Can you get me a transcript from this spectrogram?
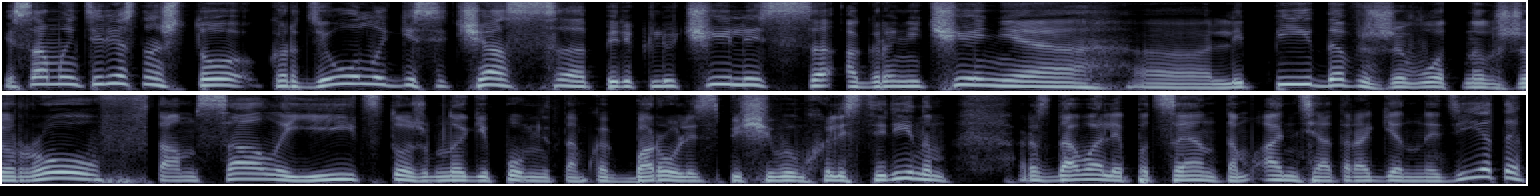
И самое интересное, что кардиологи сейчас э, переключились с ограничения э, липидов, животных жиров, там сала, яиц, тоже многие помнят, там как боролись с пищевым холестерином, раздавали пациентам антиатерогенные диеты.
